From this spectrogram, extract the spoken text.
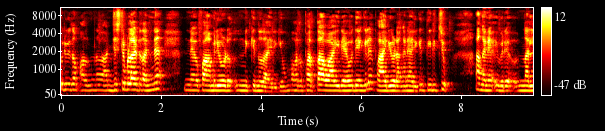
ഒരുവിധം അഡ്ജസ്റ്റബിളായിട്ട് തന്നെ ഫാമിലിയോട് നിൽക്കുന്നതായിരിക്കും. ഭർത്താവായി രേവതിയെങ്കിൽ ഭാര്യയോട് അങ്ങനെ ആയിരിക്കും. തിരിച്ചും അങ്ങനെ ഇവർ നല്ല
